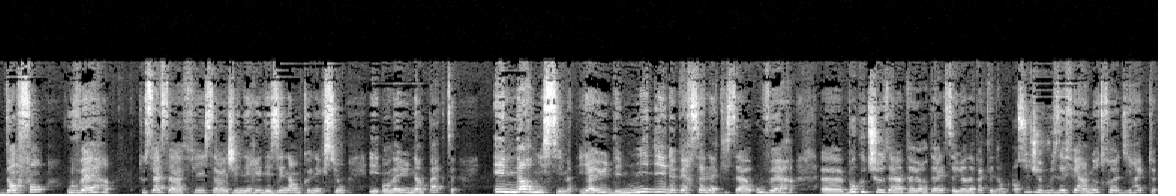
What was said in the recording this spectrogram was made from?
d'enfants ouverts, tout ça, ça a fait, ça a généré des énormes connexions et on a eu un impact énormissime. Il y a eu des milliers de personnes à qui ça a ouvert euh, beaucoup de choses à l'intérieur d'elles. Ça a eu un impact énorme. Ensuite, je vous ai fait un autre direct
